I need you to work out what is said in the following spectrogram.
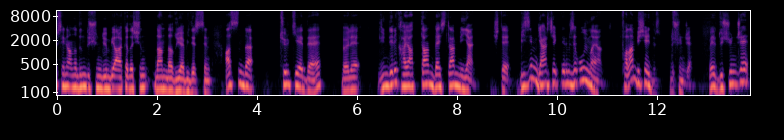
seni anladığını düşündüğün bir arkadaşından da duyabilirsin. Aslında Türkiye'de böyle gündelik hayattan beslenmeyen işte bizim gerçeklerimize uymayan falan bir şeydir düşünce. Ve düşünce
